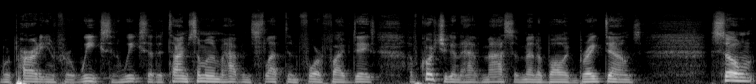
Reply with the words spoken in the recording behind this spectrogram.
were partying for weeks and weeks at a time. Some of them haven't slept in four or five days. Of course, you're going to have massive metabolic breakdowns. So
